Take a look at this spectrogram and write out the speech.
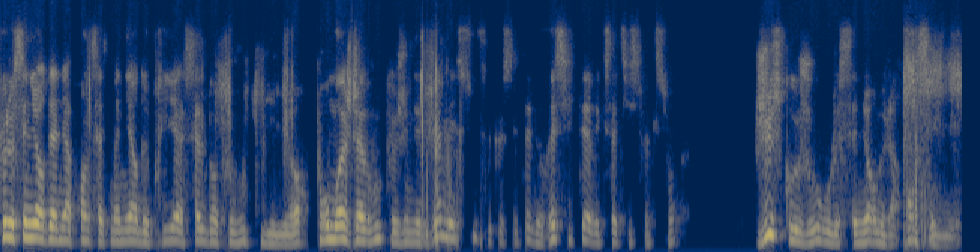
Que le Seigneur daigne apprendre cette manière de prier à celles d'entre vous qui l'ignorent. Pour moi, j'avoue que je n'ai jamais su ce que c'était de réciter avec satisfaction jusqu'au jour où le Seigneur me l'a enseigné.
